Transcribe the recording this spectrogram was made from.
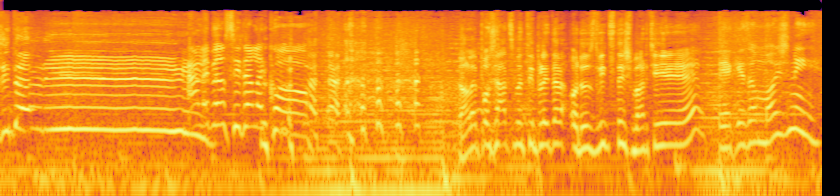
neporazitelný! Ale byl jsi daleko. No ale pořád jsme typli teda o dost víc, než Martině je. Jak je to možný?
